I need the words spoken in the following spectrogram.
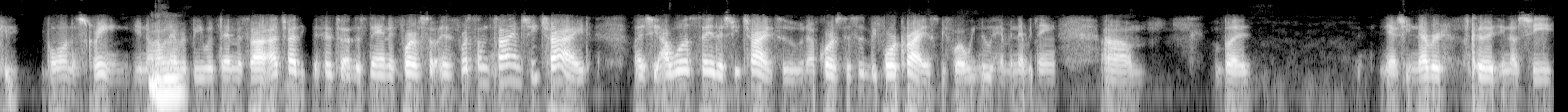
people on the screen. You know mm-hmm. i'll never be with them. And so i, I tried to get her to understand it for so for some time she tried like she, I will say that she tried to, and of course this is before Christ, before we knew Him and everything. Um, but yeah, she never could. You know, she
